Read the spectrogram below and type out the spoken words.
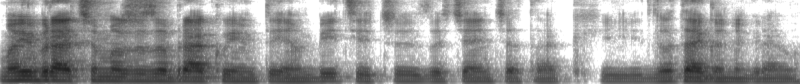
moi bracia może zabrakło im tej ambicji czy zacięcia, tak? I dlatego nie grają.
